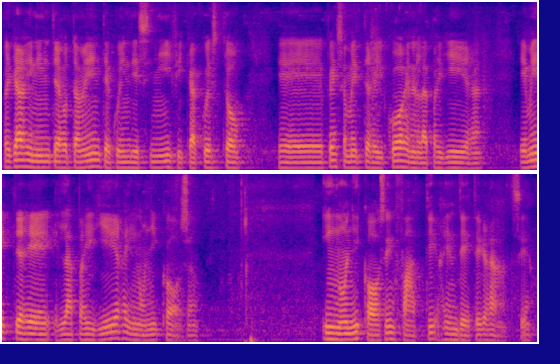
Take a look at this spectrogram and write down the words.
Pregare ininterrottamente quindi significa questo, eh, penso mettere il cuore nella preghiera e mettere la preghiera in ogni cosa. In ogni cosa infatti rendete grazie.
